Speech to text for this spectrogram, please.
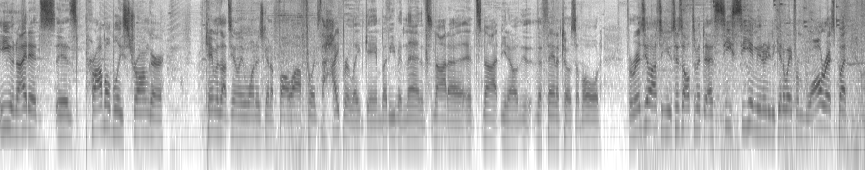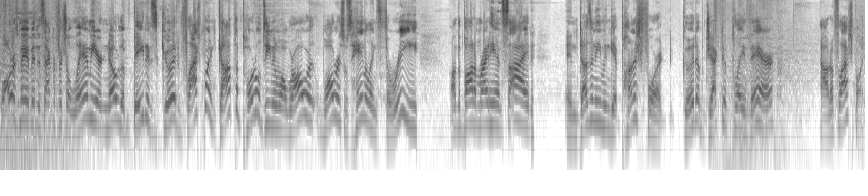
E United's is probably stronger. Camazot's the only one who's going to fall off towards the hyper late game, but even then, it's not a, it's not you know the, the Thanatos of old. Varizial has to use his ultimate as CC immunity to get away from Whalrus, but Whalrus may have been the sacrificial lamb here. No, the bait is good. Flashpoint got the Portal Demon while Whalrus was handling three on the bottom right-hand side and doesn't even get punished for it. Good objective play there. out of Flashpoint.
